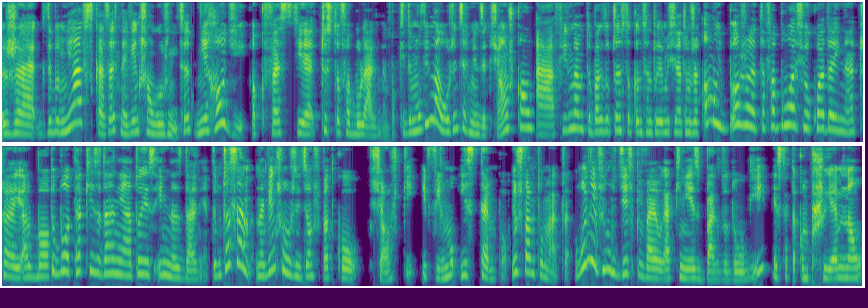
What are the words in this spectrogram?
że gdybym miała wskazać największą różnicę, nie chodzi o kwestie czysto fabularne, bo kiedy mówimy o różnicach między książką a filmem, to bardzo często koncentrujemy się na tym, że o mój Boże, ta fabuła się układa inaczej, albo tu było takie zdanie, a tu jest inne zdanie. Tymczasem największą różnicą w przypadku książki i filmu jest tempo. Już wam tłumaczę. Ogólnie film, gdzie śpiewają raki, nie jest bardzo długi, jest tak taką przyjemną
